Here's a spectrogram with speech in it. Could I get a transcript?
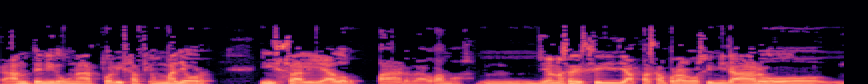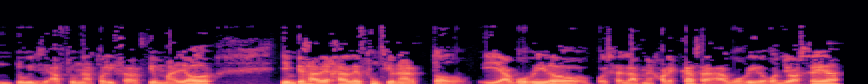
han tenido una actualización mayor y se ha liado parda, vamos. Yo no sé si ya has pasado por algo similar o hace una actualización mayor y empieza a dejar de funcionar todo. Y ha ocurrido, pues en las mejores casas, ha ocurrido con Yoasea,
